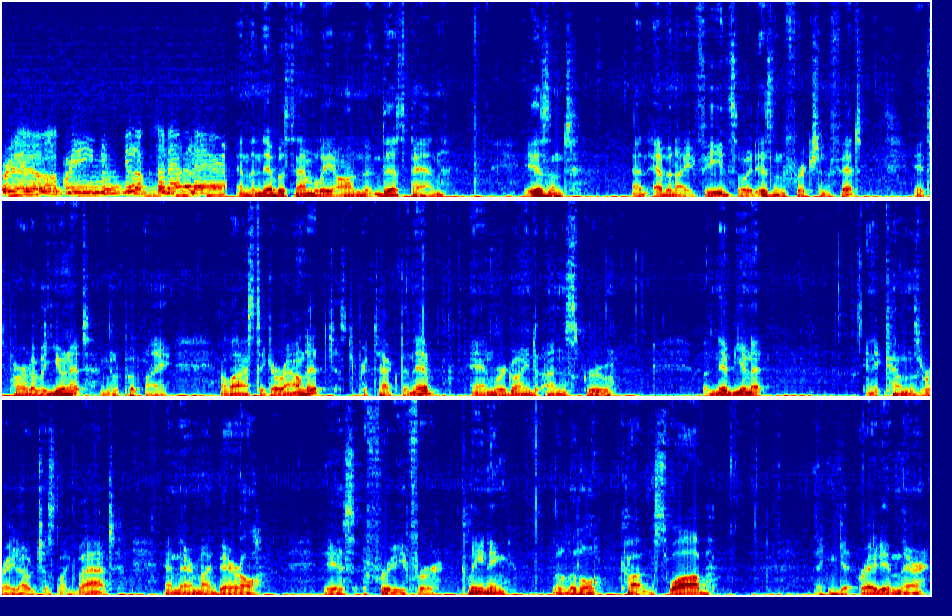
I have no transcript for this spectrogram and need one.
Brylcreem, you look so debonair. And the nib assembly on this pen isn't an ebonite feed so it isn't friction fit. It's part of a unit. I'm going to put my elastic around it just to protect the nib and we're going to unscrew the nib unit and it comes right out just like that. And there my barrel is free for cleaning the little cotton swab. I can get right in there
